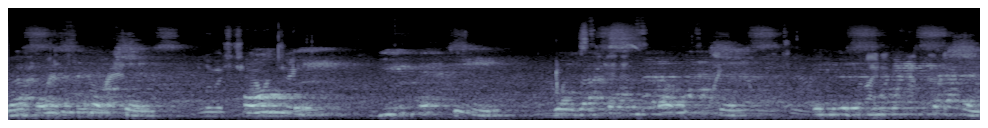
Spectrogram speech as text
Wrestlers and Red, four red. coaches, Only U15 will wrestle medal matches in this morning's session.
